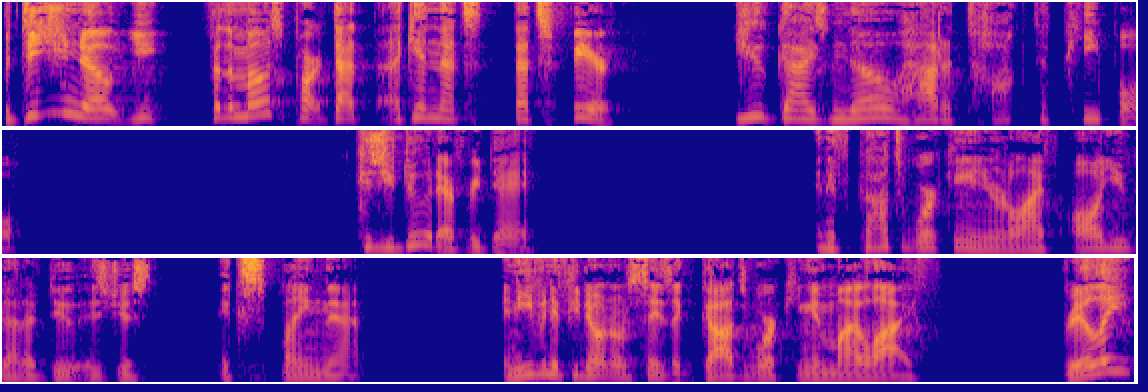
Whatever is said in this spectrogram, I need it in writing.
But did you know, you, for the most part, that again, that's that's fear. You guys know how to talk to people because you do it every day. And if God's working in your life, all you got to do is just explain that. And even if you don't know what to say, it's like, God's working in my life. Really?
